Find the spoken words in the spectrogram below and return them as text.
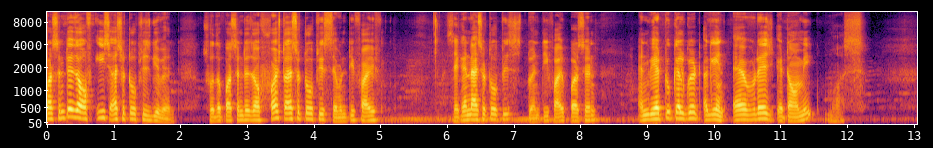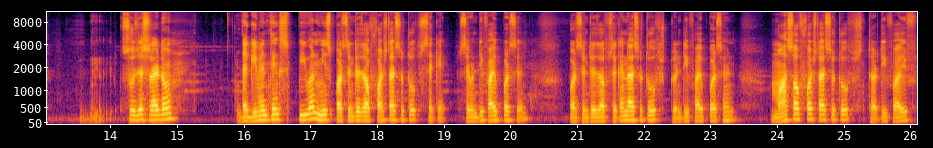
percentage of each isotope is given so the percentage of first isotope is 75 second isotope is 25 percent and we have to calculate again average atomic mass. So just write down the given things. P1 means percentage of first isotope second 75 percent. Percentage of second isotopes 25 percent. Mass of first isotopes 35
